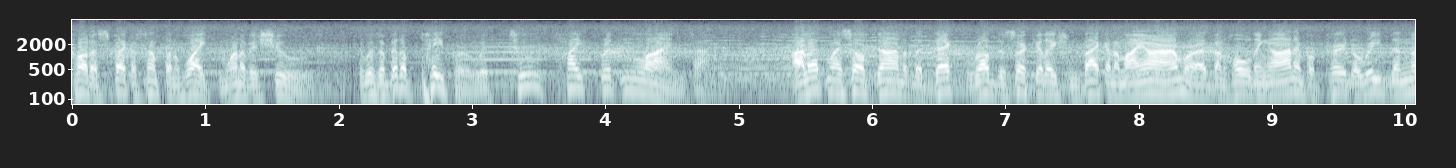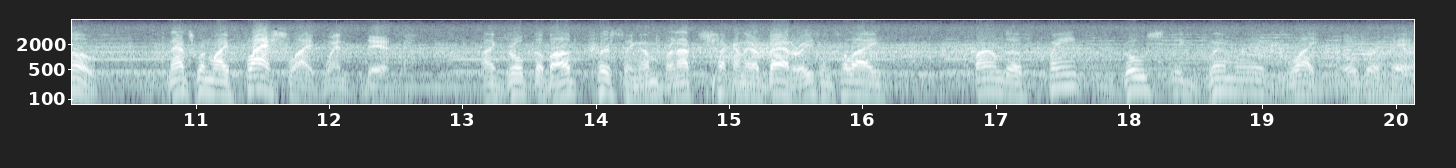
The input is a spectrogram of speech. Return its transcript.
caught a speck of something white in one of his shoes. It was a bit of paper with two typewritten lines on it. I let myself down to the deck, rubbed the circulation back into my arm where I'd been holding on, and prepared to read the note. And that's when my flashlight went dead. I groped about, cursing them for not checking their batteries, until I found a faint, ghostly glimmer of light overhead,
